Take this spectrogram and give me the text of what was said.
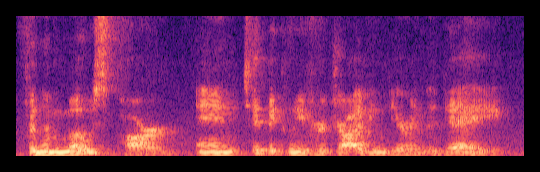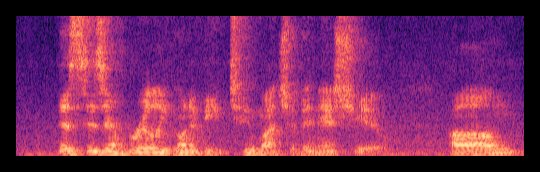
for the most part, and typically if you're driving during the day, this isn't really going to be too much of an issue. Um,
